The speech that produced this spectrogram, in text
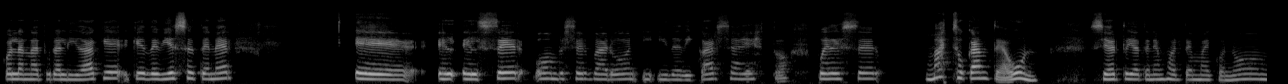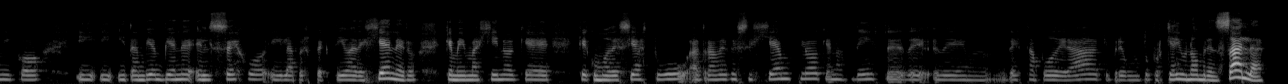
con la naturalidad que, que debiese tener eh, el, ser hombre, ser varón y, dedicarse a esto puede ser más chocante aún, ¿cierto? Ya tenemos el tema económico y, también viene el sesgo y la perspectiva de género, que me imagino que, como decías tú, a través de ese ejemplo que nos diste de, esta apoderada que preguntó por qué hay un hombre en sala,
